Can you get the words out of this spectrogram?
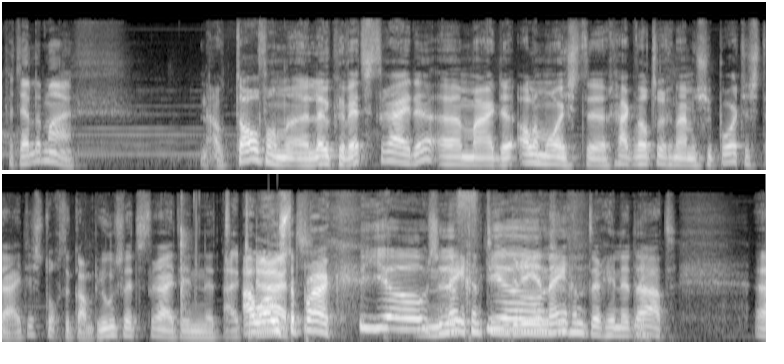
vertel het maar. Nou, tal van eh, leuke wedstrijden. eh, maar de allermooiste, ga ik wel terug naar mijn supporterstijd, is toch de kampioenswedstrijd in het Uiteraard. Oude Oosterpark. Jozef, 1993 inderdaad. Eh,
